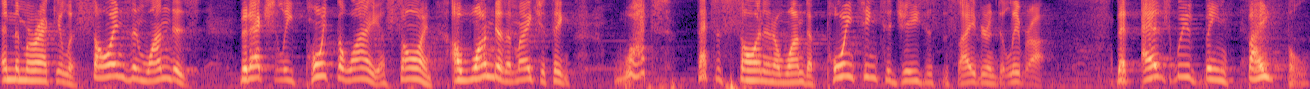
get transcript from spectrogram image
and the miraculous, signs and wonders that actually point the way, a sign, a wonder that makes you think, what? That's a sign and a wonder pointing to Jesus, the Savior and Deliverer. That as we've been faithful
